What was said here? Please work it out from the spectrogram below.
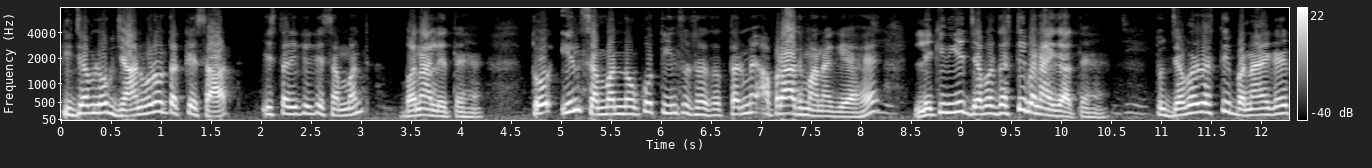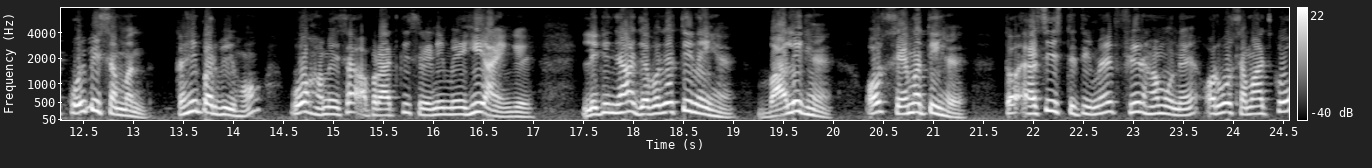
कि जब लोग जानवरों तक के साथ इस तरीके के संबंध बना लेते हैं तो इन संबंधों को 377 में अपराध माना गया है लेकिन ये ज़बरदस्ती बनाए जाते हैं। तो ज़बरदस्ती बनाए गए कोई भी संबंध कहीं पर भी हो वो हमेशा अपराध की श्रेणी में ही आएँगे। लेकिन जहाँ ज़बरदस्ती नहीं है बालिग हैं और सहमति है तो ऐसी स्थिति में फिर हम उन्हें और वो समाज को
